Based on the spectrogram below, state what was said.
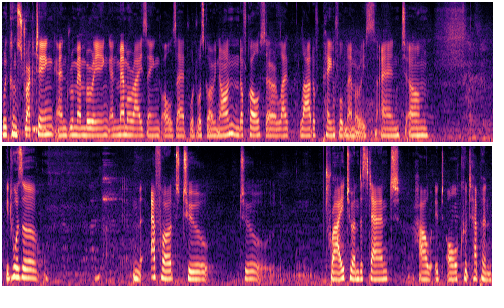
reconstructing and remembering and memorizing all that what was going on and of course there are like a lot of painful memories and um, it was a an effort to to try to understand how it all could happen.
